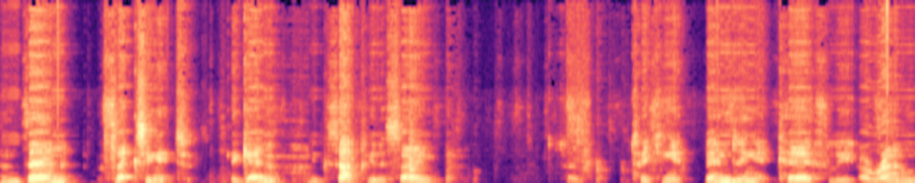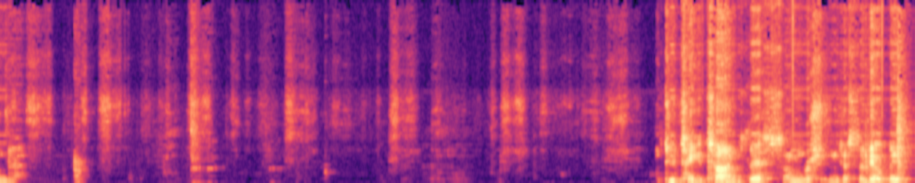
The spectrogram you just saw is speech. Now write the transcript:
And then flexing it again, exactly the same. So taking it, bending it carefully around do take your time with this. I'm rushing just a little bit.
